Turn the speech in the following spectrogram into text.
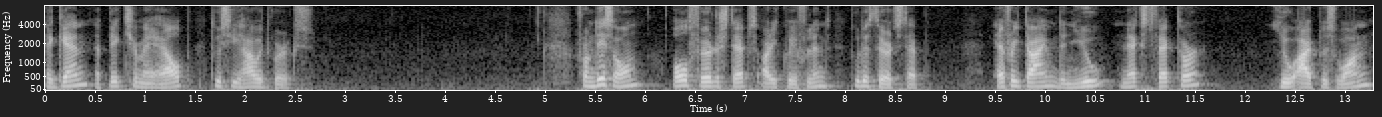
Again, a picture may help to see how it works. From this on, all further steps are equivalent to the third step. Every time the new next vector, ui plus 1,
